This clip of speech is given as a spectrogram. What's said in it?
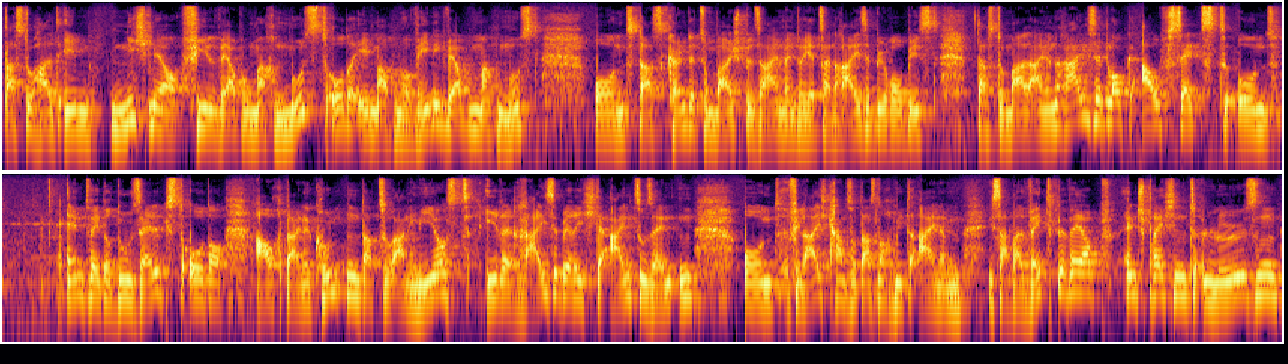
dass du halt eben nicht mehr viel Werbung machen musst oder eben auch nur wenig Werbung machen musst. Und das könnte zum Beispiel sein, wenn du jetzt ein Reisebüro bist, dass du mal einen Reiseblog aufsetzt und entweder du selbst oder auch deine Kunden dazu animierst, ihre Reiseberichte einzusenden und vielleicht kannst du das noch mit einem, ich sag mal, Wettbewerb entsprechend lösen,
